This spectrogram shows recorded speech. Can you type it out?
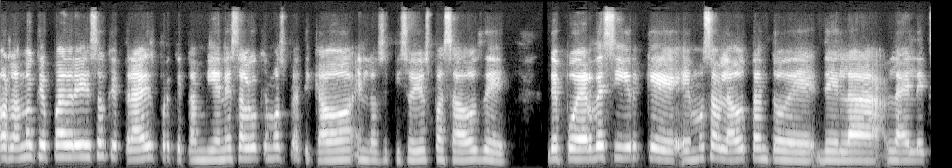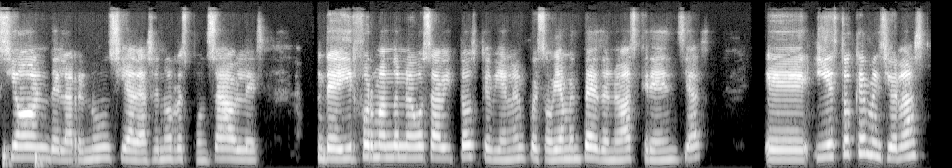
Orlando, qué padre eso que traes, porque también es algo que hemos platicado en los episodios pasados de de poder decir que hemos hablado tanto de, la, elección, de la renuncia, de hacernos responsables, de ir formando nuevos hábitos que vienen pues obviamente desde nuevas creencias. Eh, y esto que mencionas,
